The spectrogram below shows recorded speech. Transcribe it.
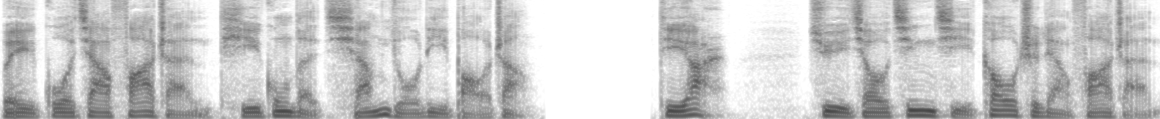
为国家发展提供了强有力保障。第二，聚焦经济高质量发展，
